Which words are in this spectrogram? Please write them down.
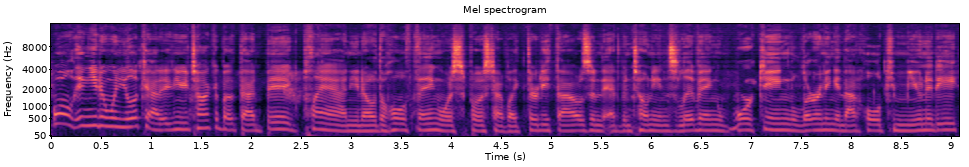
Well, and you know, when you look at it and you talk about that big plan, you know, the whole thing was supposed to have like 30,000 Edmontonians living, working, learning in that whole community.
